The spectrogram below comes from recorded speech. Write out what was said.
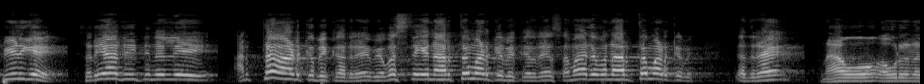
ಪೀಳಿಗೆ ಸರಿಯಾದ ರೀತಿಯಲ್ಲಿ ಅರ್ಥ ಮಾಡ್ಕೋಬೇಕಾದ್ರೆ, ವ್ಯವಸ್ಥೆಯನ್ನ ಅರ್ಥ ಮಾಡ್ಕೋಬೇಕಾದ್ರೆ, ಸಮಾಜವನ್ನ ಅರ್ಥ ಮಾಡ್ಕೋಬೇಕಾದ್ರೆ ನಾವು ಅವರನ್ನ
